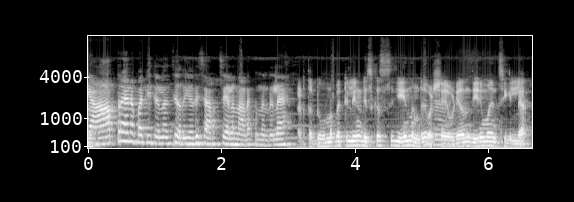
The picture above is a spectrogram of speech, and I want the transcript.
യാത്രേനെ പറ്റിയിട്ടെല്ലാം ചെറിയൊരു ചർച്ചയെല്ലാം നടക്കുന്നുണ്ട് അല്ലേ? അടുത്ത ടൂറിനെ പറ്റിയില്ലെങ്കിൽ ഡിസ്കസ് ചെയ്യുന്നുണ്ട്. പക്ഷെ എവിടെയാണെന്ന് തീരുമാനിച്ചില്ല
